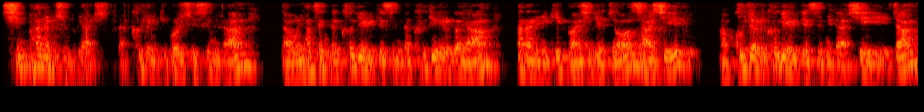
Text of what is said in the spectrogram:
심판을 준비할 수 있다. 크게 이렇게 볼 수 있습니다. 자, 우리 학생들 크게 읽겠습니다. 크게 읽어야 하나님이 기뻐하시겠죠. 49절 크게 읽겠습니다. 시작.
